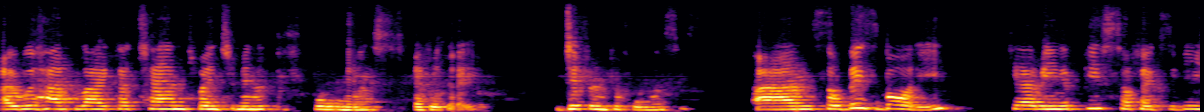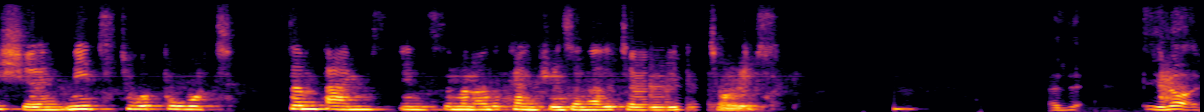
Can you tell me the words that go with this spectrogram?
I will have like a 10, 20 minute performance every day, different performances. And so this body carrying a piece of exhibition needs to report sometimes in some other countries and other territories. You know,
